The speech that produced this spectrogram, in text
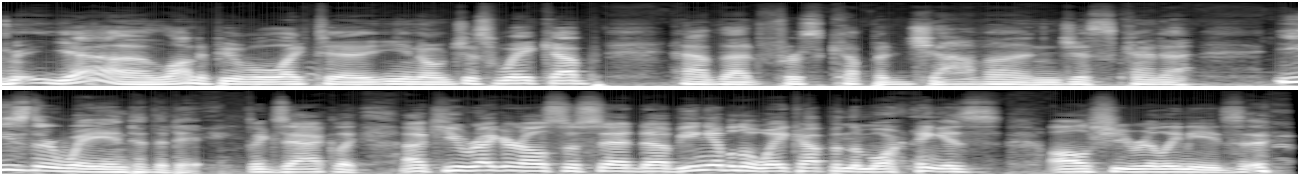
Yeah, a lot of people like to, you know, just wake up, have that first cup of Java, and just kind of ease their way into the day. Exactly. Uh, Q Reger also said, uh, being able to wake up in the morning is all she really needs.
